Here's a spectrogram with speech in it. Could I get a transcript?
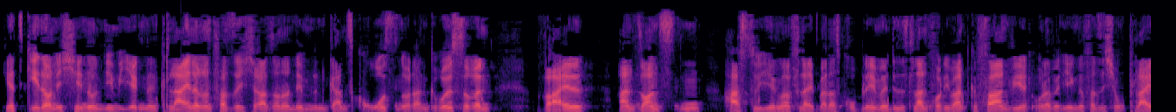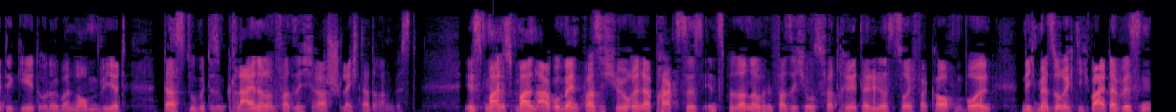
jetzt geh doch nicht hin und nimm irgendeinen kleineren Versicherer, sondern nimm einen ganz großen oder einen größeren, weil Ansonsten hast du irgendwann vielleicht mal das Problem, wenn dieses Land vor die Wand gefahren wird oder wenn irgendeine Versicherung pleite geht oder übernommen wird, dass du mit diesem kleineren Versicherer schlechter dran bist. Ist manchmal ein Argument, was ich höre in der Praxis, insbesondere von Versicherungsvertreter, die das Zeug verkaufen wollen, nicht mehr so richtig weiter wissen,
